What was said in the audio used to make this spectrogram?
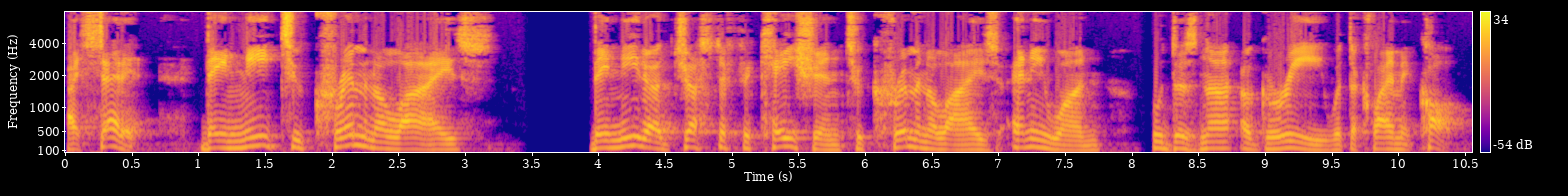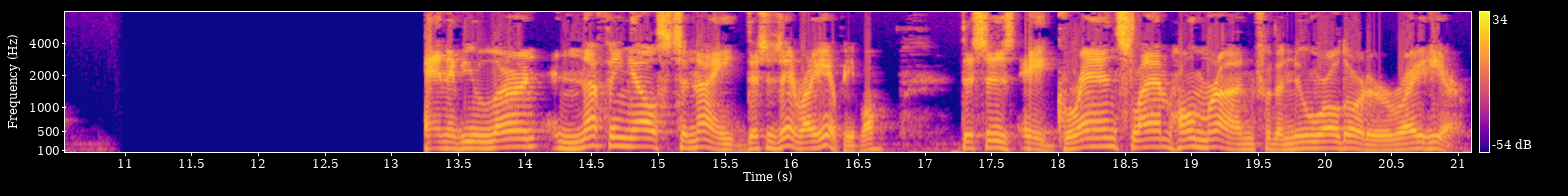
I said it. They need to criminalize, they need a justification to criminalize anyone who does not agree with the climate cult. And if you learn nothing else tonight, this is it right here, people. This is a grand slam home run for the New World Order right here.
